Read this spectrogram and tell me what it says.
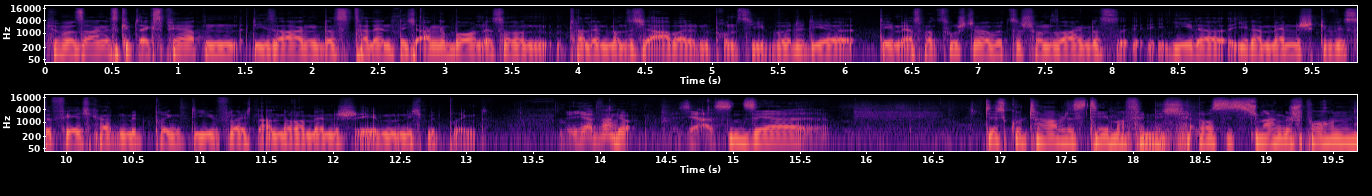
Ich würde mal sagen, es gibt Experten, die sagen, dass Talent nicht angeboren ist, sondern Talent man sich erarbeitet im Prinzip. Würdet ihr dem erstmal zustimmen, würdest du schon sagen, dass jeder, jeder Mensch gewisse Fähigkeiten mitbringt, die vielleicht ein anderer Mensch eben nicht mitbringt? Ich anfangen. Ja. Ja, es ist ein sehr diskutables Thema, finde ich. Du hast es schon angesprochen,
